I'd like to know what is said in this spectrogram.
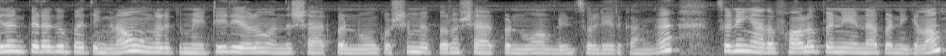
இதன் பிறகு பார்த்தீங்கன்னா உங்களுக்கு மெட்டீரியலும் வந்து ஷேர் பண்ணுவோம். கொஷின் பேப்பரும் ஷேர் பண்ணுவோம் அப்படின்னு சொல்லியிருக்காங்க. ஸோ நீங்கள் அதை ஃபாலோ பண்ணி என்ன பண்ணிக்கலாம்?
